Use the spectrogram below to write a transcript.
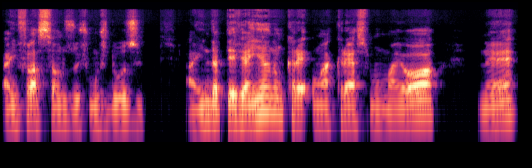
a inflação dos últimos 12 ainda teve ainda um, um acréscimo maior, né?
